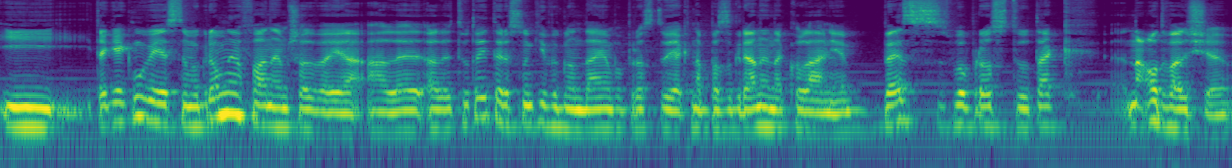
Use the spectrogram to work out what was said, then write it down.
i tak jak mówię, jestem ogromnym fanem Shalveya, ale, ale tutaj te rysunki wyglądają po prostu jak na bazgrane na kolanie, bez po prostu tak na odwal się,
